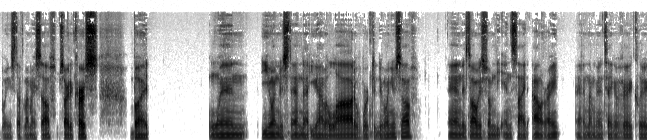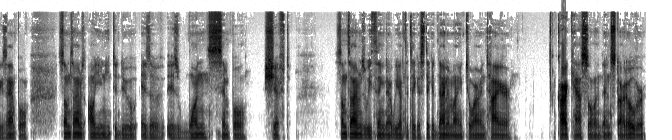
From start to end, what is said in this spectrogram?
doing stuff by myself. I'm sorry to curse, but when you understand that you have a lot of work to do on yourself, and it's always from the inside out, right? And I'm going to take a very clear example. Sometimes all you need to do is a is one simple shift. Sometimes we think that we have to take a stick of dynamite to our entire card castle and then start over.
